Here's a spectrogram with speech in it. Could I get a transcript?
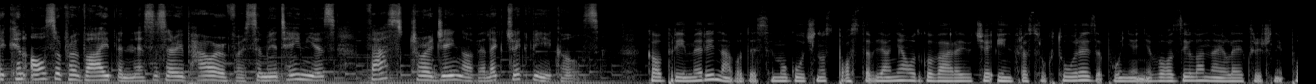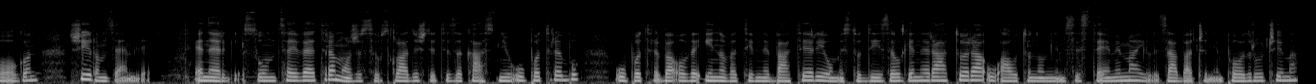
It can also provide the necessary power for simultaneous, fast charging of electric vehicles. Kao primjeri navode se mogućnost postavljanja odgovarajuće infrastrukture za punjenje vozila na električni pogon širom zemlje. Energija sunca i vetra može se uskladištiti za kasniju upotrebu, upotreba ove inovativne baterije umjesto dizel generatora u autonomnim sistemima ili zabačenim područjima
